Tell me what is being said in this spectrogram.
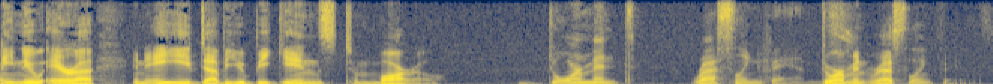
A new era in AEW begins tomorrow. Dormant wrestling fans. Dormant wrestling fans.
